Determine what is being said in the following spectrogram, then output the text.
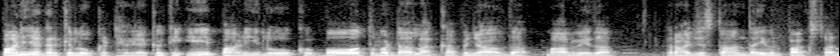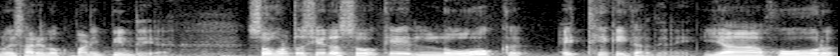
ਪਾਣੀਆਂ ਕਰਕੇ ਲੋਕ ਇਕੱਠੇ ਹੋਏ ਕਿਉਂਕਿ ਇਹ ਪਾਣੀ ਲੋਕ ਬਹੁਤ ਵੱਡਾ ਇਲਾਕਾ ਪੰਜਾਬ ਦਾ ਮਾਲਵੇ ਦਾ ਰਾਜਸਥਾਨ ਦਾ ਇਵਨ ਪਾਕਿਸਤਾਨ ਨੂੰ ਇਹ ਸਾਰੇ ਲੋਕ ਪਾਣੀ ਪੀਂਦੇ ਆ। ਸੋ ਹੁਣ ਤੁਸੀਂ ਇਹ ਦੱਸੋ ਕਿ ਲੋਕ ਇੱਥੇ ਕੀ ਕਰਦੇ ਨੇ ਜਾਂ ਹੋਰ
